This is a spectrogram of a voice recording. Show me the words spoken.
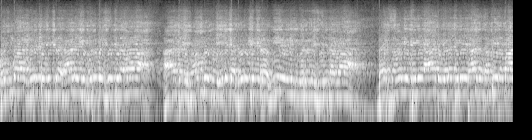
கொம்பால் விரட்டுகின்ற காலைக்கு பெருமை சேர்க்கிறமா அதை வம்புக்கு இழுக்க தொடுகின்ற வீரர்களுக்கு செய்தவா சேர்க்கிறமா சமயத்திலே ஆண்டு விளக்கிலே ராஜ கம்பீரமான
